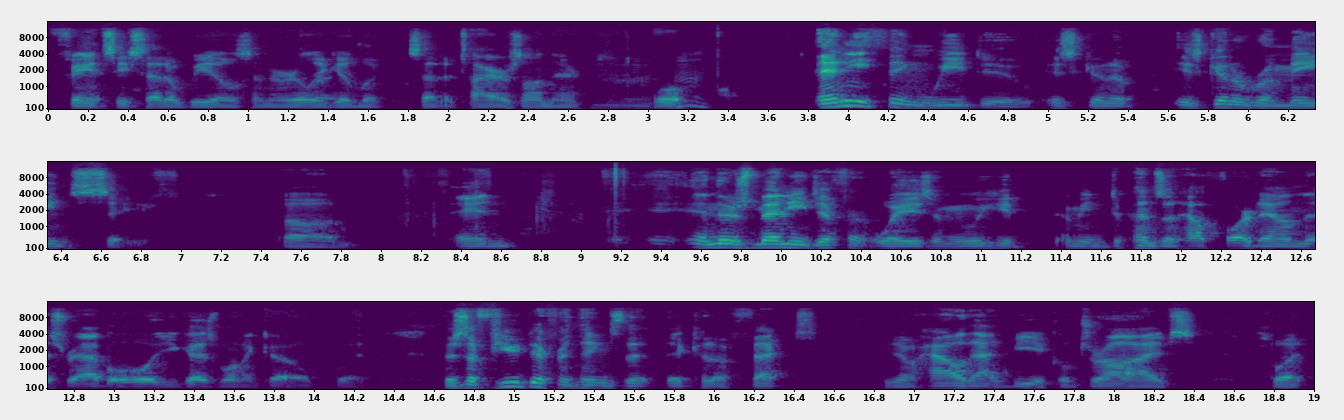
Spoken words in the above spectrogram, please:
fancy set of wheels and a really good looking set of tires on there. Mm-hmm. Well, anything we do is gonna is gonna remain safe. Um, and and there's many different ways. I mean, we could, I mean, depends on how far down this rabbit hole you guys want to go, but there's a few different things that, that could affect, you know, how that vehicle drives. But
